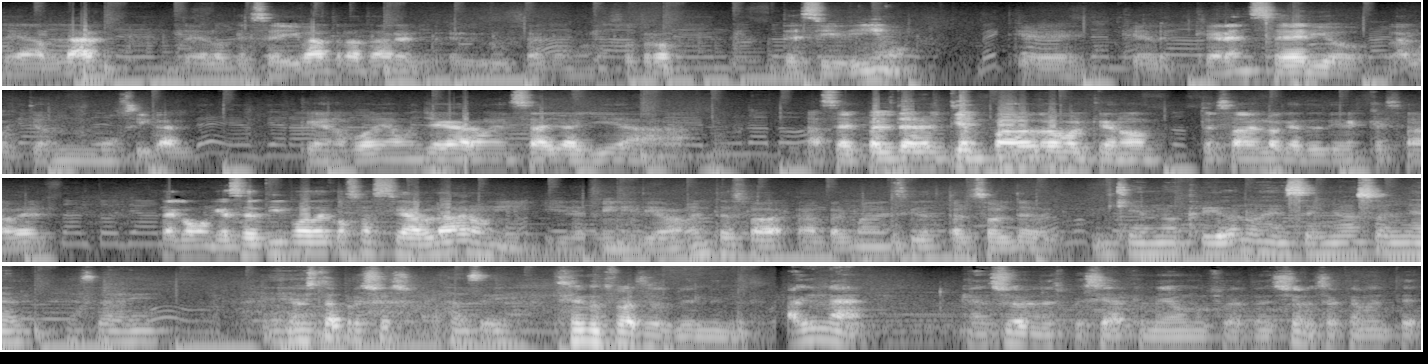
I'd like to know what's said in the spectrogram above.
de, hablar de lo que se iba a tratar el, el grupo, como nosotros decidimos que, que, era en serio la cuestión musical, que no podíamos llegar a un ensayo allí a, hacer perder el tiempo al otro porque no te sabes lo que te tienes que saber. O sea, como que ese tipo de cosas se hablaron y, y definitivamente eso ha, ha, permanecido hasta el sol de hoy. Quien nos crió nos enseñó a soñar. Ese ahí. No está precioso. Así. Sí, nos pasos bien lindos. Hay una canción en especial que me llama mucho la atención, exactamente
